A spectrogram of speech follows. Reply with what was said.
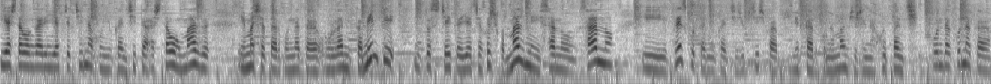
y ashtawan garin yachachinakun ñukanchita ashtawan más imasha tarpunata orgánicamente entonces chayta yachakushpa másmi sano sano y frescota ñukanchik llukchishpa mercadokunamanpi rinakuypanchik pundakunaka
